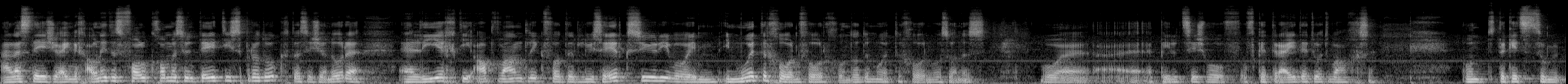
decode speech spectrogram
LSD ist ja eigentlich auch nicht ein vollkommen synthetisches Produkt, das ist ja nur eine, eine leichte Abwandlung von der Lysergsäure, die im, im Mutterkorn vorkommt, oder? Mutterkorn, wo so ein, wo ein, ein Pilz ist, das auf, auf Getreide wachsen. Und da gibt es zum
